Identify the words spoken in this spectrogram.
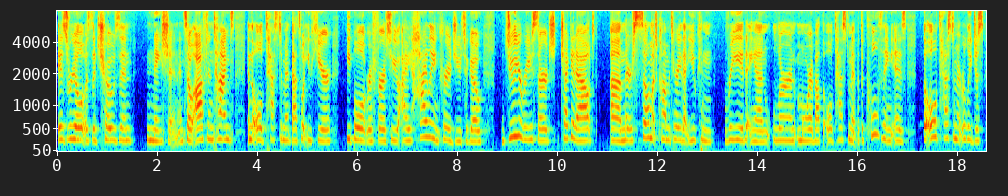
Israel. It was the chosen nation. And so oftentimes in the Old Testament, that's what you hear people refer to. I highly encourage you to go do your research, check it out. Um, there's so much commentary that you can read and learn more about the Old Testament. But the cool thing is, the Old Testament really just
